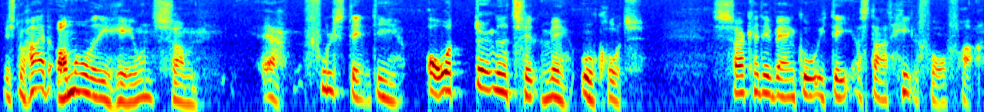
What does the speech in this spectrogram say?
Hvis du har et område i haven, som er fuldstændig overdynget til med ukrudt, så kan det være en god idé at starte helt forfra.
